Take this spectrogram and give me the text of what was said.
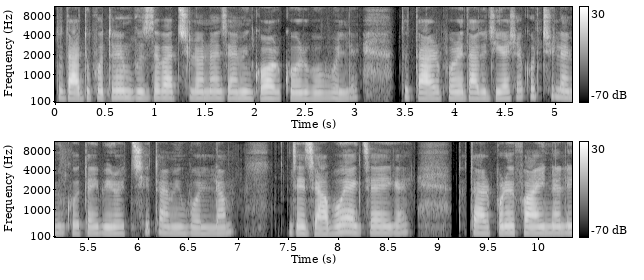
তো দাদু প্রথমে বুঝতে পারছিল না যে আমি গড় করব বলে। তো তারপরে দাদু জিজ্ঞাসা করছিল আমি কোথায় বেরোচ্ছি, তো আমি বললাম যে যাব এক জায়গায়। তো তারপরে ফাইনালি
